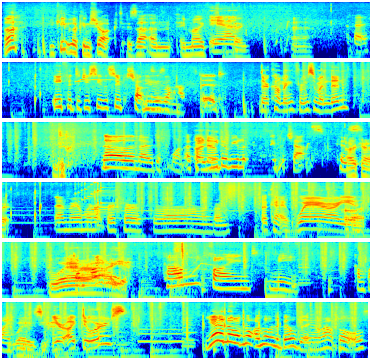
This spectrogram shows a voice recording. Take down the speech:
Huh? You keep looking shocked. Is that an emoji Yeah. thing? Uh, Okay. Aoife, did you see the super chat? This is a did. They're coming from Swindon. No, no, no, different one. Okay, Oh, no. neither of you look at the super chats because okay. um, we're not very sure. Okay, where are you? Alright. Where find are me. You? find me. Come find me. Where's you? You're outdoors. Yeah, no, I'm not. I'm not in a building. I'm outdoors.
